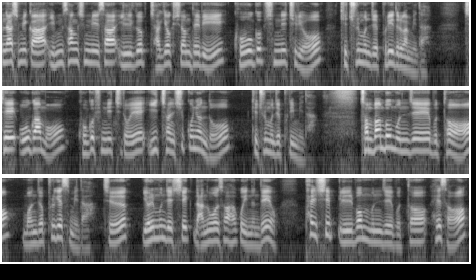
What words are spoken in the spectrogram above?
안녕하십니까. 임상심리사 1급 자격시험 대비 고급 심리치료 기출문제 풀이 들어갑니다. 제5과목 고급 심리치료의 2019년도 기출문제 풀이입니다. 전반부 문제부터 먼저 풀겠습니다. 즉 10문제씩 나누어서 하고 있는데요. 81번 문제부터 해서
